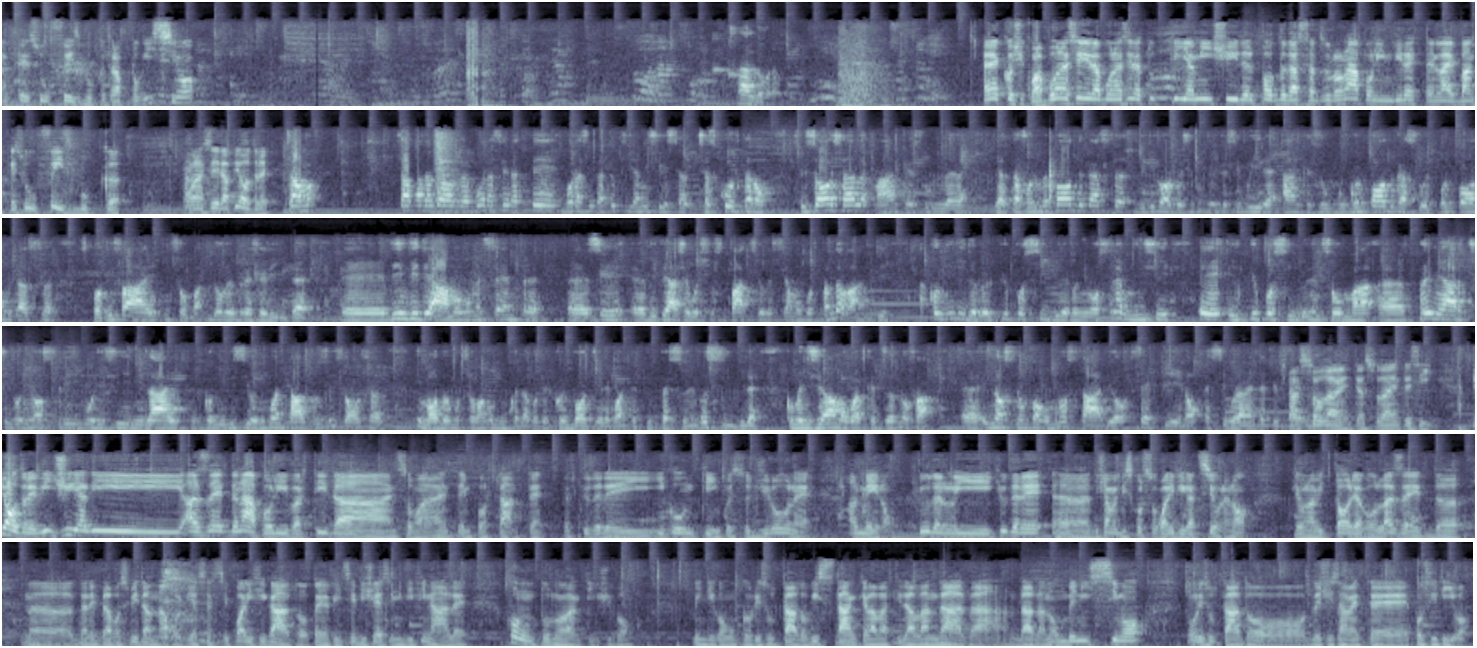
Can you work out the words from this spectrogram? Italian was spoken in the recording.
anche su Facebook tra pochissimo. Allora, Eccoci qua, buonasera, buonasera a tutti gli amici del podcast Azzurro Napoli in diretta in live anche su Facebook. Buonasera Piotre. ciao, ciao Matador, buonasera a te, buonasera a tutti gli amici che ci ascoltano sui social, ma anche sulle piattaforme podcast. Vi ricordo ci potete seguire anche su Google Podcast, su Apple Podcast, Spotify, insomma, dove preferite. Eh, vi invitiamo, come sempre, eh, se eh, vi piace questo spazio che stiamo portando avanti, a condividerlo il più possibile con i vostri amici e il più possibile, insomma, eh, premiarci con i vostri cuoricini, like, condivisioni, quant'altro sui social, in modo, insomma, comunque da poter coinvolgere quante più persone possibile. Come dicevamo qualche giorno fa, eh, il nostro è un po' come uno stadio, se è pieno è sicuramente più bello. Assolutamente, assolutamente sì. Piotre, vigilia di AZ Napoli, partita insomma veramente importante per chiudere i, i conti in questo girone, almeno chiuderli, chiudere eh, diciamo il discorso qualificazione, no? Che una vittoria con la Z eh, darebbe la possibilità al Napoli di essersi qualificato per i sedicesimi di finale con un turno d'anticipo. Quindi comunque un risultato, vista anche la partita all'andata, andata non benissimo, un risultato decisamente positivo.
